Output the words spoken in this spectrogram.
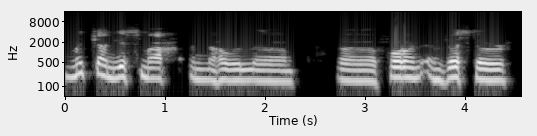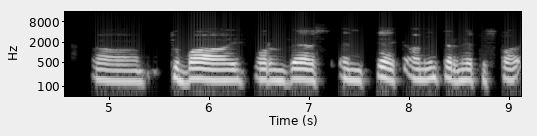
ما كان يسمح انه foreign investor uh, to buy or invest in tech and internet stock,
